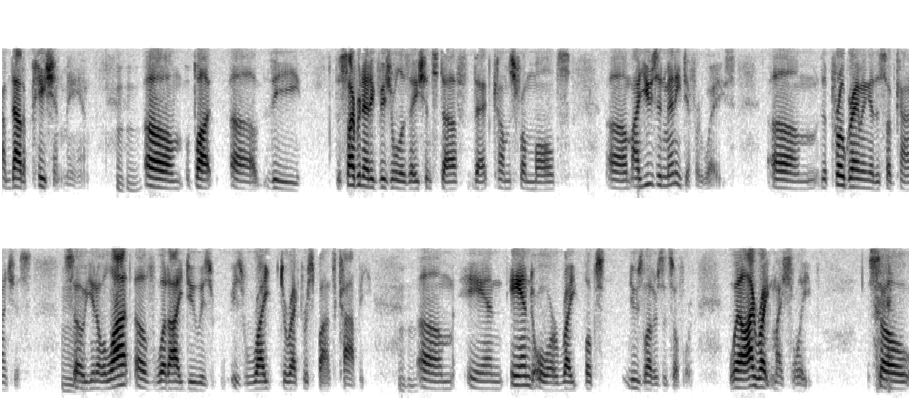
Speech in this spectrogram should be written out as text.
I'm not a patient man. hmm Um, but uh, the the cybernetic visualization stuff that comes from Maltz, um, I use in many different ways. Um, the programming of the subconscious. Mm-hmm. So you know, a lot of what I do is is write direct response copy, hmm um, and and or write books, newsletters, and so forth. Well, I write in my sleep, so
